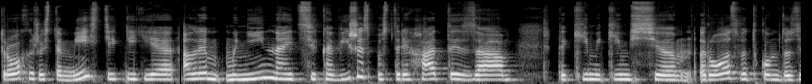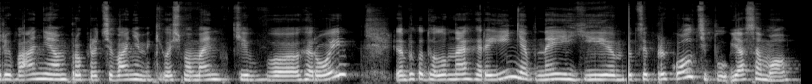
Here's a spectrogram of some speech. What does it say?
Трохи щось там містики є, але мені найцікавіше спостерігати за таким якимсь е, розвитком, дозріванням, пропрацюванням якихось моментів е, героїв. Наприклад, головна героїня в неї цей прикол, типу, я сама.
